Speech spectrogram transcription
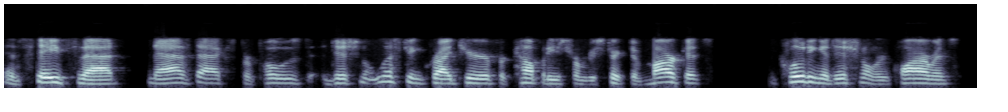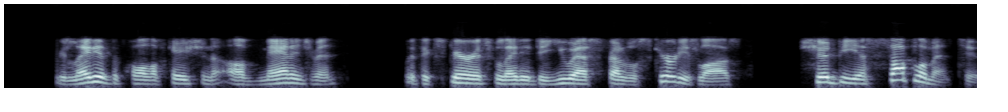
and states that NASDAQ's proposed additional listing criteria for companies from restrictive markets, including additional requirements related to the qualification of management with experience related to U.S. federal securities laws, should be a supplement to,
